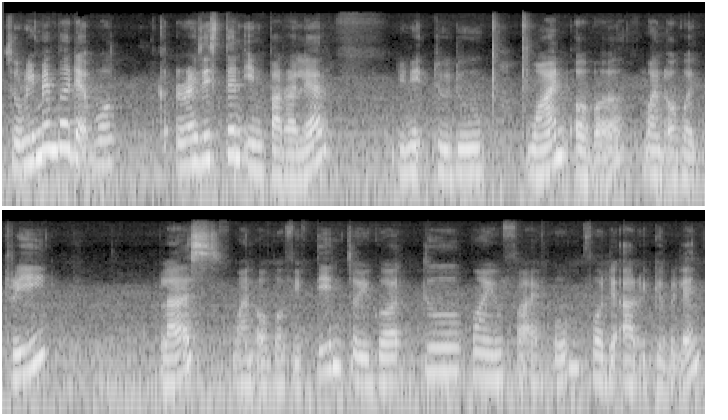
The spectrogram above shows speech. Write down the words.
So remember that resistance in parallel, you need to do 1 over 1 over 3 plus 1 over 15. So you got 2.5 ohm for the R equivalent.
